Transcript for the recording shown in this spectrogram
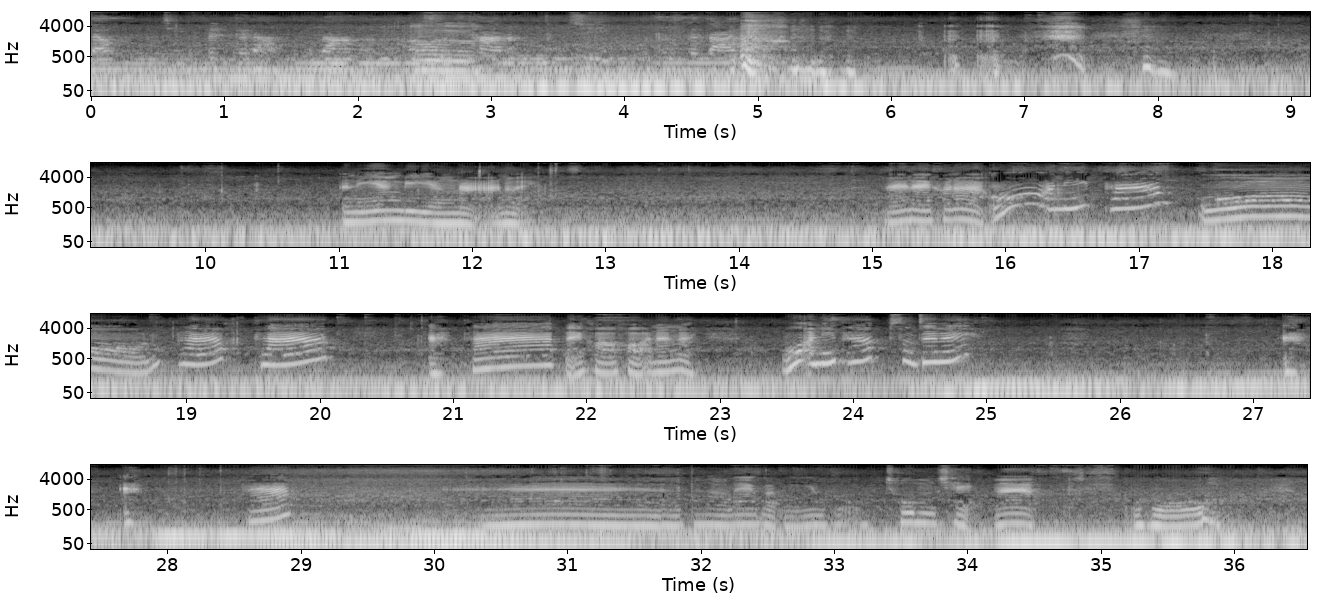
เป็นกระดาษบางเออทานฉีกกระจายอันนี้ยังดียังหนาหน่อย ไหนไหนเขาได้โอ้ อันนี้พลับ โอ้ ลูกพลับพลับ อะพลับ ไหนขอขออันนั้นหน่อย โอ้ อันนี้พลับ สนใจไหม ชุ่มแฉะมาก โอ้โห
